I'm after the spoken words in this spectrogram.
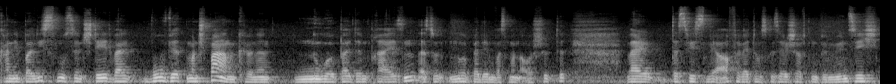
Kannibalismus entsteht, weil wo wird man sparen können? Nur bei den Preisen, also nur bei dem, was man ausschüttet, weil das wissen wir auch, Verwertungsgesellschaften bemühen sich,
